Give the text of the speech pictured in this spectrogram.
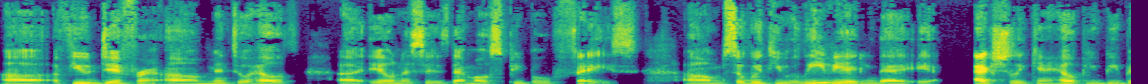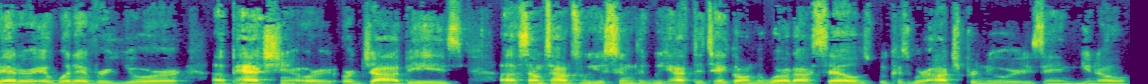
uh, a few different mental health uh, illnesses that most people face. so with you alleviating that, it actually can help you be better at whatever your uh, passion or, or job is. Uh, sometimes we assume that we have to take on the world ourselves because we're entrepreneurs and, you know,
